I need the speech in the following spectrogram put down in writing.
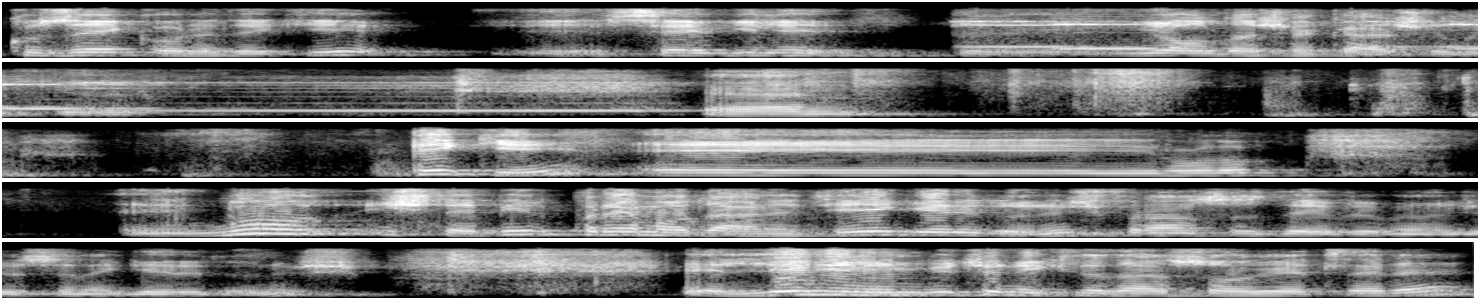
Kuzey Kore'deki e, sevgili e, yoldaşa karşılık görür. E, peki e, Rolop e, bu işte bir premoderniteye geri dönüş, Fransız devrimi öncesine geri dönüş. E, Lenin'in bütün iktidar Sovyetlere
